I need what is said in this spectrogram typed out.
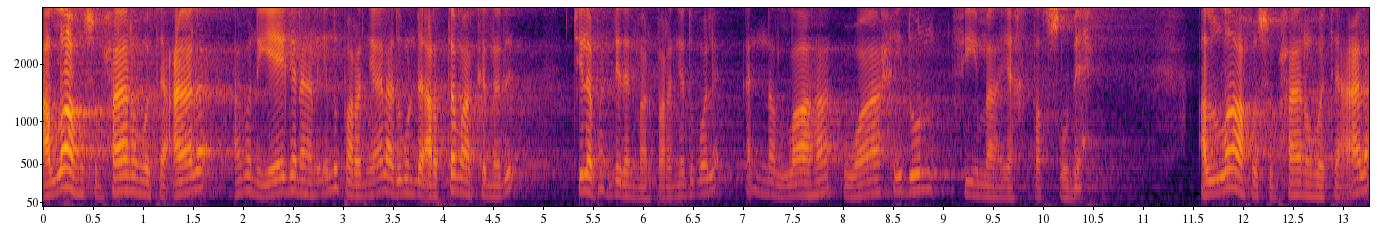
അള്ളാഹു സുബാനുഹു താല അവൻ ഏകനാണ് എന്ന് പറഞ്ഞാൽ അതുകൊണ്ട് അർത്ഥമാക്കുന്നത് ചില പണ്ഡിതന്മാർ പറഞ്ഞതുപോലെ വാഹിദുൻ അള്ളാഹു സുബാനുഹു താല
